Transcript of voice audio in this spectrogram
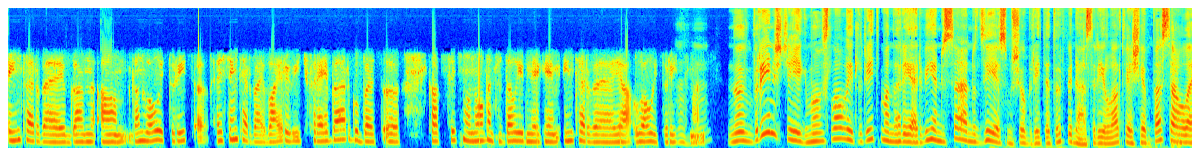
intervēju gan, um, gan Lolitu Rit, uh, es intervēju Vairivīķu Freibergu, bet uh, kāds cits no nometnes dalībniekiem intervēja Lolitu Ritmanu. Uh -huh. Nu, brīnišķīgi. Mums Lorija Ritmana arī ar vienu sēnu dziesmu šobrīd turpinās arī latviešiem pasaulē.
